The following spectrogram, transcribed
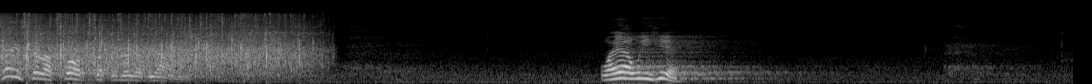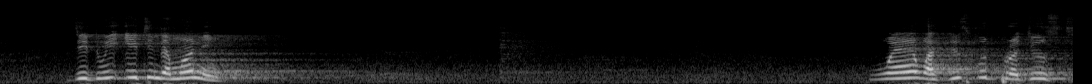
Questa è la forza che noi abbiamo. Why are we here? Did we eat in the morning? Where was this food produced,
